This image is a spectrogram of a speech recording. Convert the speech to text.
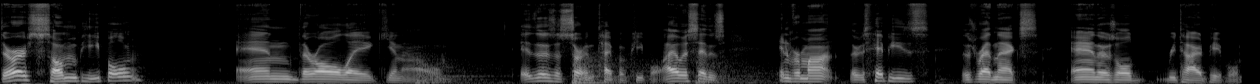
there are some people, and they're all like, you know, eh, there's a certain type of people. I always say there's, in Vermont, there's hippies, there's rednecks, and there's old retired people.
